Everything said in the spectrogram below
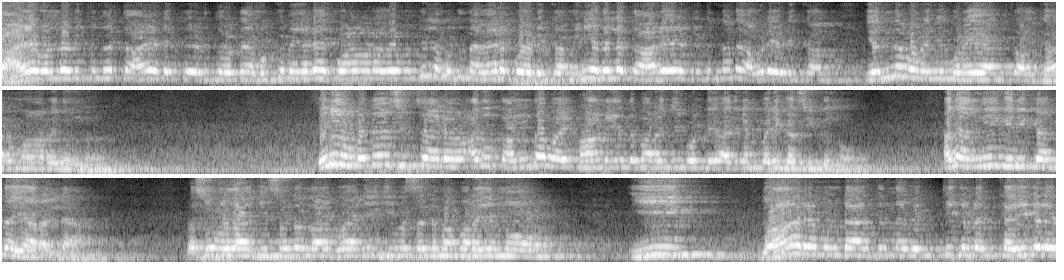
താഴെ വെള്ളം എടുക്കുന്നവർ താഴെ എടുക്കുക എടുത്തോട്ടെ. നമുക്ക് മേലെ പോകണമെങ്കിൽ നമുക്ക് നേരെ പോയി എടുക്കാം. ഇനി അതല്ല താഴെ കിട്ടുന്നത് അവിടെ എടുക്കാം എന്ന് പറഞ്ഞ് കുറെ ആൾക്കാർ മാറി നിന്ന്. ഇനി ഉപദേശിച്ചാലോ? അത് തന്ത വൈഭാണി എന്ന് പറഞ്ഞുകൊണ്ട് അതിനെ പരിഹസിക്കുന്നു. അത് അംഗീകരിക്കാൻ തയ്യാറല്ല. പറയുന്നു ഈ ദ്വാരമുണ്ടാക്കുന്ന വ്യക്തികളുടെ കൈകളെ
